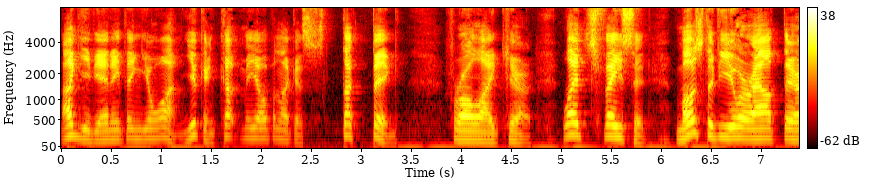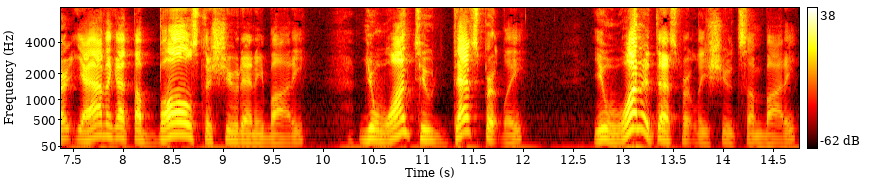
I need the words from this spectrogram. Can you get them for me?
I'll give you anything you want. You can cut me open like a stuck pig for all I care. Let's face it, most of you are out there, you haven't got the balls to shoot anybody. You want to desperately. You want to desperately shoot somebody,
